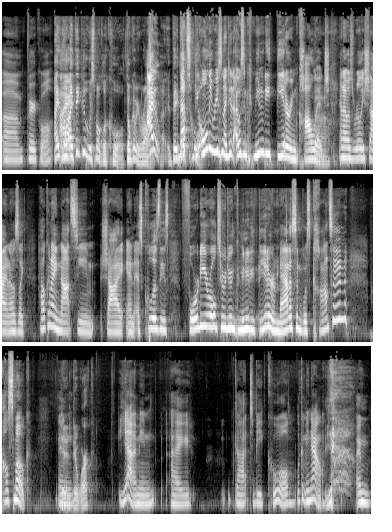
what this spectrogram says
Um, very cool. I, well, I think people who smoke look cool. Don't get me wrong. I Uh, they that's look the. Uh. only reason I did. I was in community theater in college, and I was really shy, and I was like, how can I not seem shy and as cool as these forty year olds who are doing community theater in Madison, Wisconsin? I'll smoke. Did, it- did it work? yeah, I mean, I got to be cool. Look at me now. Yeah. I'm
